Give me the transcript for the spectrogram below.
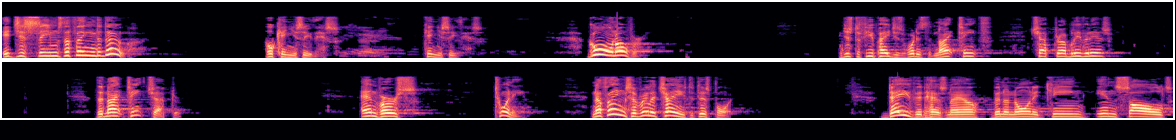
It just seems the thing to do. Oh, can you see this? Can you see this? Go on over. Just a few pages. What is the 19th chapter, I believe it is? The 19th chapter and verse 20. Now things have really changed at this point. David has now been anointed king in Saul's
